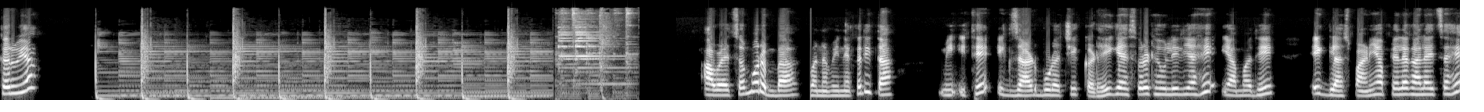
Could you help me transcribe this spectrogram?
करूया. आवळ्याचा मुरब्बा बनविण्याकरिता मी इथे एक जाड बुडाची कढई गॅसवर ठेवलेली आहे. यामध्ये एक ग्लास पाणी आपल्याला घालायचं आहे.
